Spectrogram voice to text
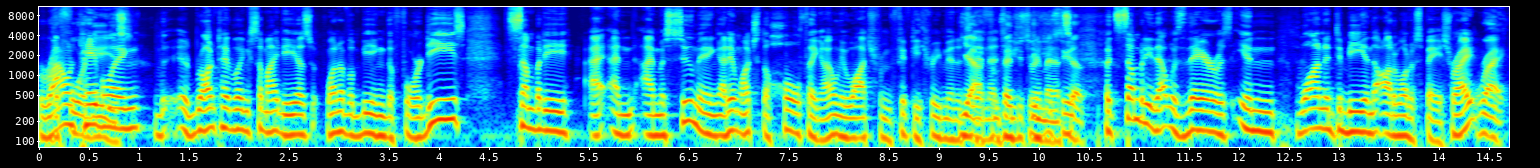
round four Ds. tabling uh, roundtabling some ideas. One of them being the four Ds. Somebody, I, and I'm assuming I didn't watch the whole thing. I only watched from 53 minutes. Yeah, in, from as you- 53 minutes, so- but somebody that was there was in wanted to be in the automotive space, right? Right.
